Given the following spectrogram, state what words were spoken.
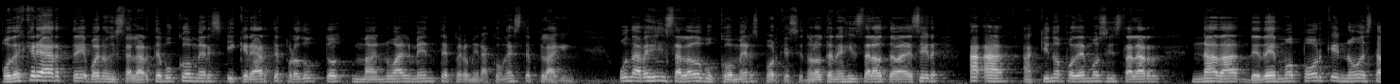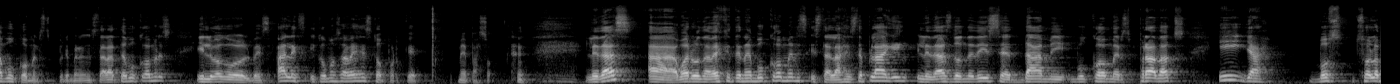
Puedes crearte, bueno, instalarte WooCommerce y crearte productos manualmente, pero mira, con este plugin. Una vez instalado WooCommerce, porque si no lo tenés instalado te va a decir, ah, ah, aquí no podemos instalar nada de demo porque no está WooCommerce. Primero instalate WooCommerce y luego volvés. Alex, ¿y cómo sabes esto? Porque me pasó. le das a, bueno, una vez que tenés WooCommerce, instalas este plugin y le das donde dice Dummy WooCommerce Products y ya. Vos solo,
